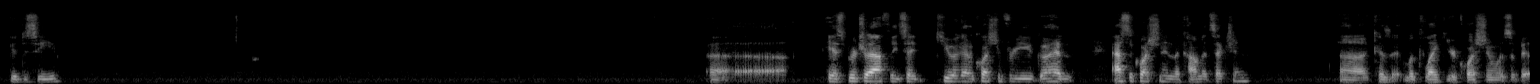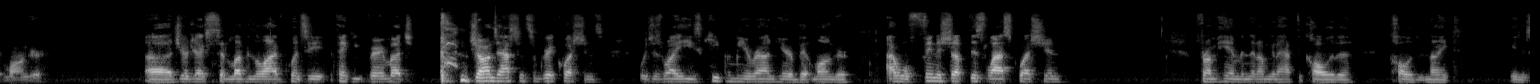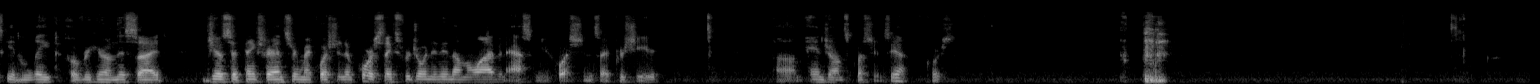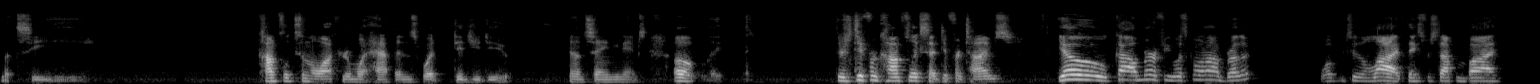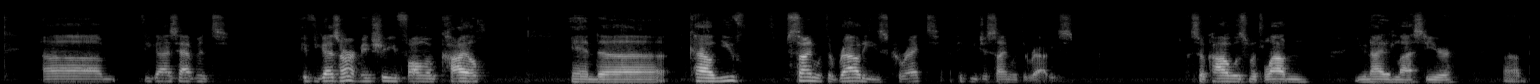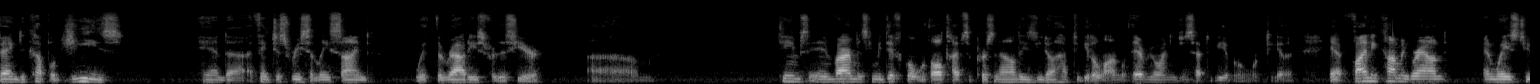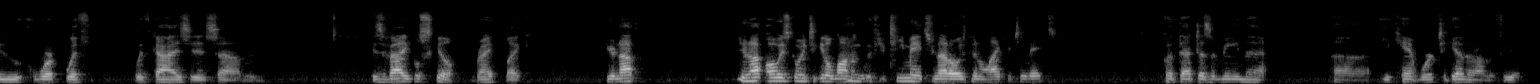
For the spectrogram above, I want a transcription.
Good to see you. Uh, yeah, spiritual athlete said, "Q, I got a question for you. Go ahead and ask the question in the comment section because uh, it looked like your question was a bit longer." Uh, Joe Jackson said, "Loving the live, Quincy. Thank you very much." John's asking some great questions, which is why he's keeping me around here a bit longer. I will finish up this last question from him, and then I'm going to have to call it a call it a night. It is getting late over here on this side. Joe said, "Thanks for answering my question. Of course, thanks for joining in on the live and asking your questions. I appreciate it." Um, and John's questions, yeah, of course. Let's see conflicts in the locker room. What happens? What did you do? Don't say any names. Oh, there's different conflicts at different times. Yo, Kyle Murphy, what's going on, brother? Welcome to the live. Thanks for stopping by. Um, if you guys haven't, if you guys aren't, make sure you follow Kyle. And uh, Kyle, you signed with the Rowdies, correct? I think you just signed with the Rowdies. So Kyle was with Loudoun United last year, uh, banged a couple G's and uh, I think just recently signed with the Rowdies for this year. Um, teams environments can be difficult with all types of personalities. You don't have to get along with everyone. You just have to be able to work together. Yeah, finding common ground and ways to work with with guys is um, is a valuable skill, right? Like you're not you're not always going to get along with your teammates. You're not always going to like your teammates, but that doesn't mean that uh, you can't work together on the field.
